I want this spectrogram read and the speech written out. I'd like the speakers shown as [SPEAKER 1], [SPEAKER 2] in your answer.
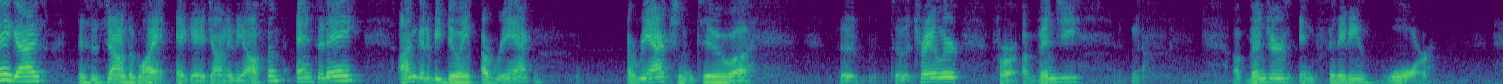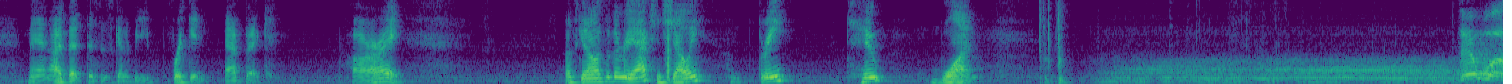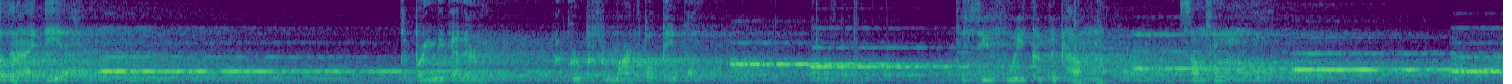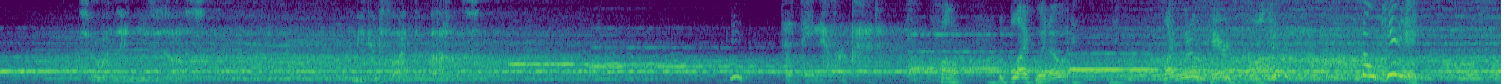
[SPEAKER 1] Hey guys, this is Jonathon Wyatt, aka Johnny the Awesome, and today I'm going to be doing a react a reaction to uh, the to the trailer for Avengi Avengers Infinity War. Man, I bet this is going to be freaking epic. All right, let's get on to the reaction, shall we? Three, two, one.
[SPEAKER 2] There was an idea to bring together a group of remarkable people to see if we could become something more. So when they needed us, we could fight the battles.
[SPEAKER 3] that they never could.
[SPEAKER 1] Oh, the Black Widow. Black Widow's hair is blonde? No kidding.
[SPEAKER 2] In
